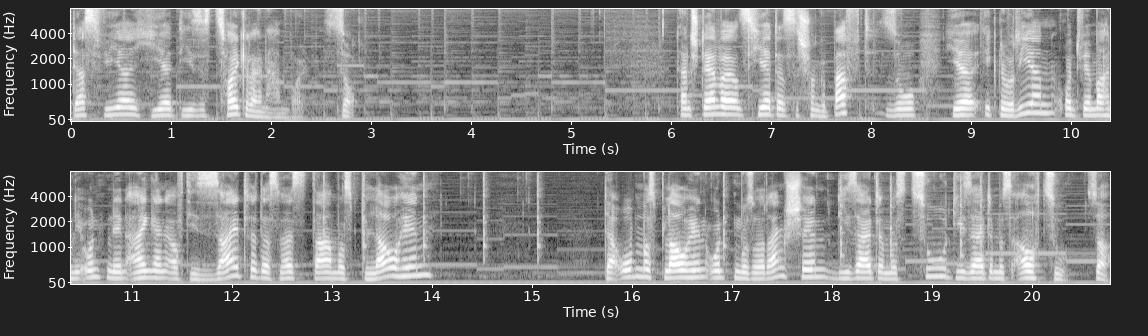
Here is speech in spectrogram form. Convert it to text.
dass wir hier dieses Zeug rein haben wollen. So. Dann stellen wir uns hier, das ist schon gebufft, so hier ignorieren und wir machen hier unten den Eingang auf die Seite. Das heißt, da muss blau hin. Da oben muss blau hin, unten muss orange hin, die Seite muss zu, die Seite muss auch zu. So,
